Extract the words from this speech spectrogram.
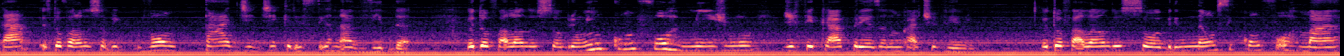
tá? Eu estou falando sobre vontade de crescer na vida. Eu estou falando sobre um inconformismo de ficar presa num cativeiro. Eu estou falando sobre não se conformar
